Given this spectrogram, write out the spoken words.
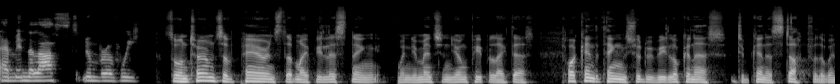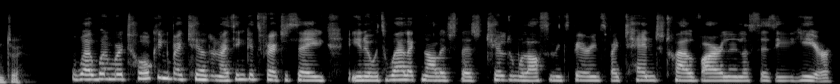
um, in the last number of weeks. So, in terms of parents that might be listening, when you mention young people like that, what kind of things should we be looking at to kind of stock for the winter? Well, when we're talking about children, I think it's fair to say, you know, it's well acknowledged that children will often experience about 10 to 12 viral illnesses a year.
